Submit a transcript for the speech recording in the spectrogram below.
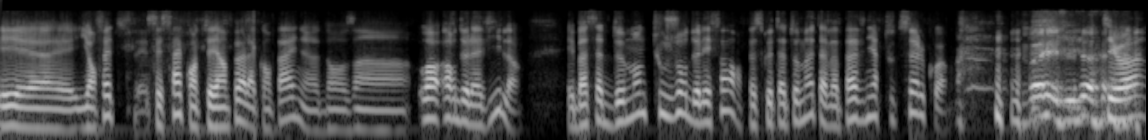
Euh, et, en fait, c'est ça, quand tu es un peu à la campagne, dans un, hors, de la ville, et eh ben, ça te demande toujours de l'effort parce que ta tomate, elle va pas venir toute seule, quoi. Ouais, tu vois?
